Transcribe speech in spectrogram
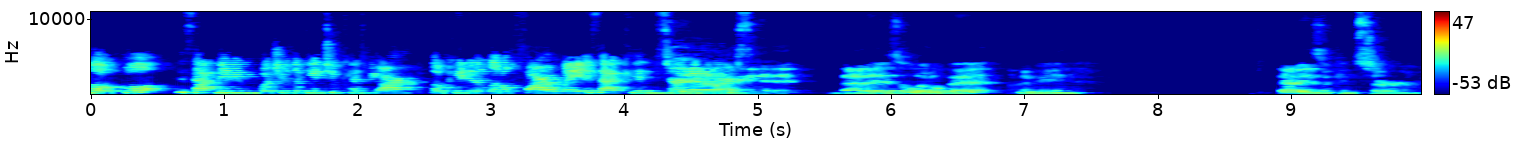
local? Is that maybe what you're looking into because we are located a little far away? Is that a concern yeah, of yours? I mean, it, that is a little bit. I mean, that is a concern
